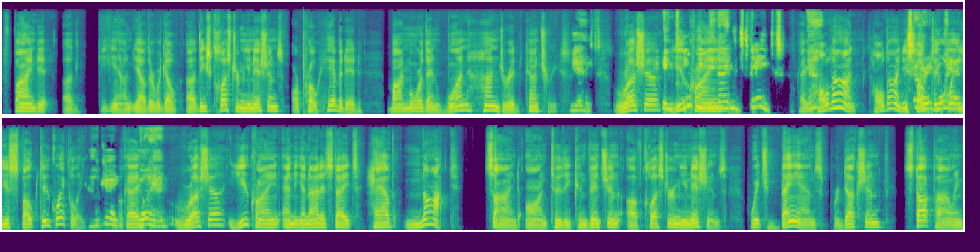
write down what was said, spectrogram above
find it again. Yeah, there we go. Uh, these cluster munitions are prohibited by more than 100 countries. Yes. Russia, Including Ukraine, the United States. Okay, yeah. hold on. Hold on. You spoke too quickly. You spoke too quickly. Okay. Okay. Go ahead. Russia, Ukraine, and the United States have not signed on to the Convention of Cluster Munitions, which bans production, stockpiling,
